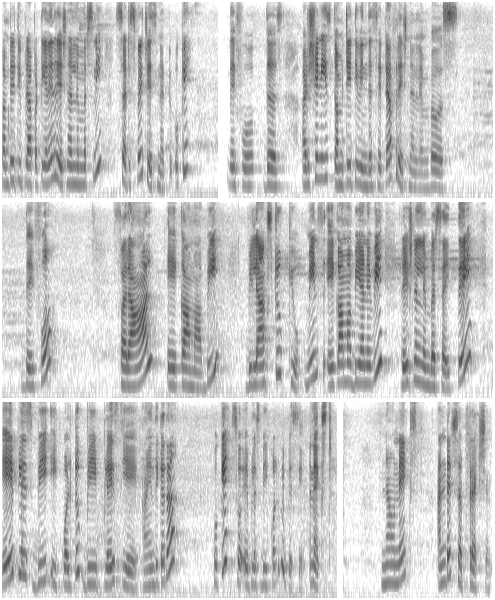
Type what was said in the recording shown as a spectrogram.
కంపిటేటివ్ ప్రాపర్టీ అనేది రేషనల్ నెంబర్స్ని సాటిస్ఫై చేసినట్టు. Okay therefore thus addition is commutative in the set of rational numbers. Therefore, for all a comma b belongs to q means a comma b అనేవి రేషనల్ నెంబర్స్ అయితే a plus b equal to b plus a అయింది కదా okay so a plus b equal to b plus a next now next under subtraction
